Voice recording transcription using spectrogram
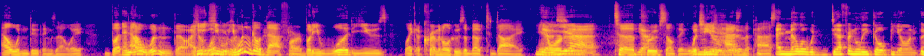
L wouldn't do things that way. But And L L wouldn't though. I don't. he, think he, he wouldn't go that far, but he would use like a criminal who's about to die in Yes. order Yeah. To Yeah. prove something, which he has wouldn't. in the past. And Mello would definitely go beyond that.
